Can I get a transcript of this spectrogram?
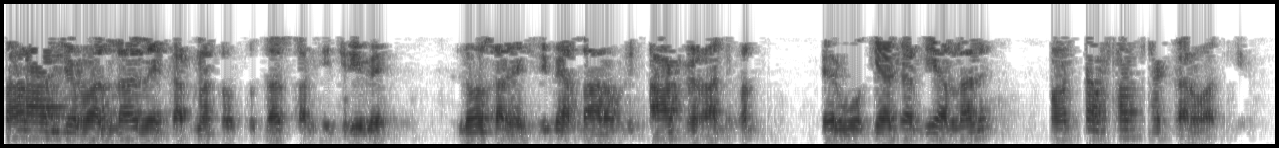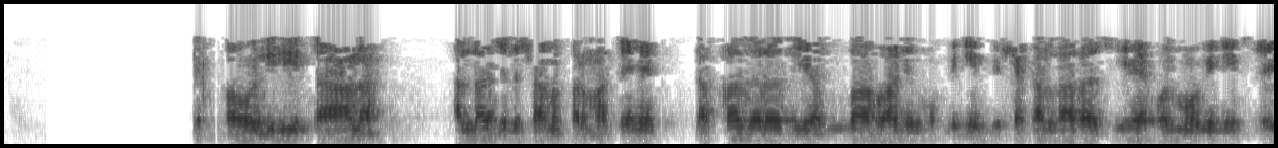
بہرحال جب اللہ نے کرنا تو دس سال ہجری میں، نو سال ہجری میں اللہ رب آٹھ میں غالباً پھر وہ کیا کر دیا اللہ نے؟ مکہ فتح کروا دیا۔ قوله تعالی، اللہ جل شانہ فرماتے ہیں، لقد رضی اللہ عن المؤمنین بشک اللہ رضی ہے ان مومنین سے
